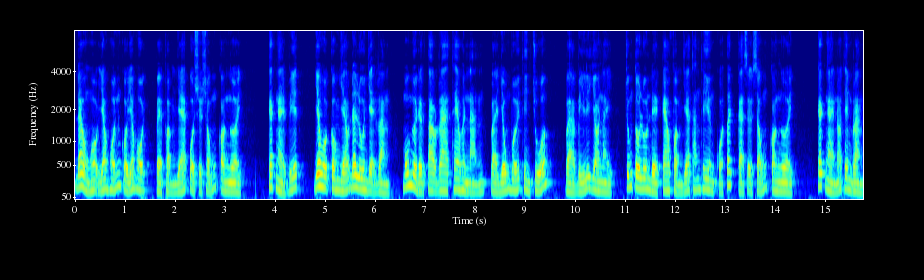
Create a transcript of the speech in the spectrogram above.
đã ủng hộ giáo huấn của giáo hội về phẩm giá của sự sống con người. Các ngài viết, giáo hội công giáo đã luôn dạy rằng mỗi người được tạo ra theo hình ảnh và giống với Thiên Chúa, và vì lý do này, chúng tôi luôn đề cao phẩm giá thánh thiêng của tất cả sự sống con người. Các ngài nói thêm rằng,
